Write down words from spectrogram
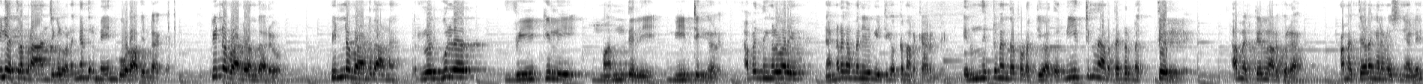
ഇനി എത്ര ബ്രാഞ്ചുകൾ വേണം? ഇങ്ങനത്തെ ഒരു മെയിൻ ഗോൾ ആദ്യം ഉണ്ടാക്കുക. പിന്നെ വേണ്ടത് എന്താരോ പിന്നെ വേണ്ടതാണ് റെഗുലർ വീക്കിലി മന്ത്ലി മീറ്റിങ്ങുകൾ അപ്പം നിങ്ങൾ പറയും ഞങ്ങളുടെ കമ്പനിയിൽ മീറ്റിംഗ് ഒക്കെ നടക്കാറുണ്ട്. എന്നിട്ടും എന്താ പ്രൊഡക്റ്റീവ് അത് മീറ്റിംഗ് നടത്തേണ്ട ഒരു മെത്തേഡ് ഉണ്ട്. ആ മെത്തേഡ് നടക്കില്ല ആ മെത്തേഡ് എങ്ങനെയാണെന്ന് വെച്ച് കഴിഞ്ഞാൽ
